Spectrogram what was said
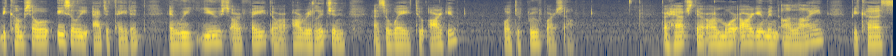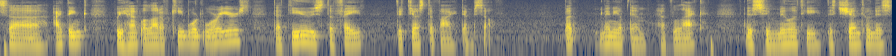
become so easily agitated and we use our faith or our religion as a way to argue or to prove ourselves. Perhaps there are more argument online because uh, I think we have a lot of keyboard warriors that use the faith to justify themselves. But many of them have lacked this humility, this gentleness,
